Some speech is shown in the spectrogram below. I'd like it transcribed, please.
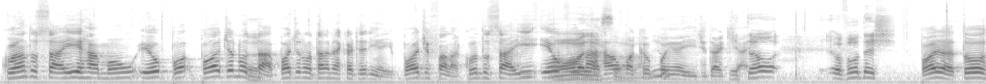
Quando sair, Ramon, eu po- pode anotar, É. pode anotar na minha carteirinha aí. Pode falar. Quando sair, eu vou Olha narrar só, uma campanha aí de Dark Eye. Então, eu vou deixar Pode, tô,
